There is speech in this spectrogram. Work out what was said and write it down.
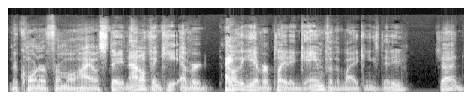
the corner from Ohio State. And I don't think he ever I don't think he ever played a game for the Vikings, did he, Judd?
